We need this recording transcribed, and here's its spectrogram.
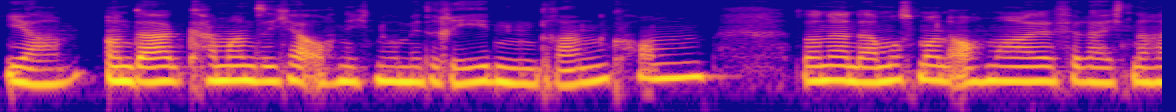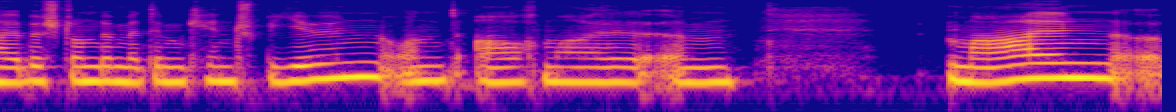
Ja, und da kann man sicher auch nicht nur mit Reden drankommen, sondern da muss man auch mal vielleicht eine halbe Stunde mit dem Kind spielen und auch mal ähm, malen, äh,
